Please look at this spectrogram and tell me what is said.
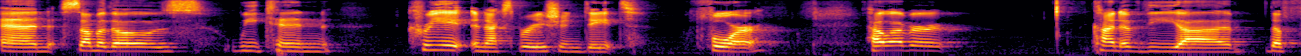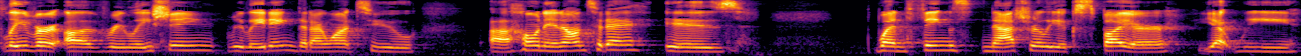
and some of those we can create an expiration date for. However, kind of the uh, the flavor of relation relating that I want to uh, hone in on today is when things naturally expire, yet we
